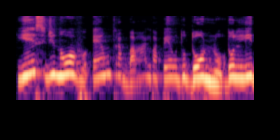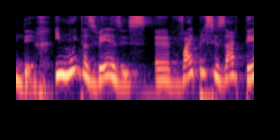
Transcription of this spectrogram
E esse, de novo, é um trabalho, papel do dono, do líder. E muitas vezes é, vai precisar ter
